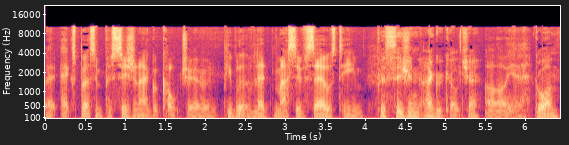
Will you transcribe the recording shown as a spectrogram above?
uh, experts in precision agriculture and people that have led massive sales team. Precision agriculture. Oh yeah, Go on.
